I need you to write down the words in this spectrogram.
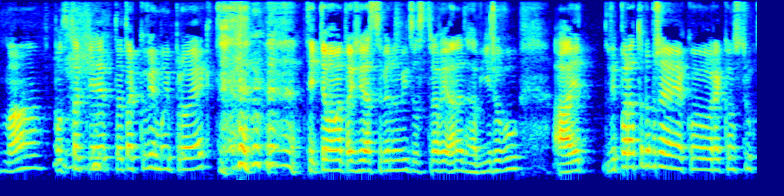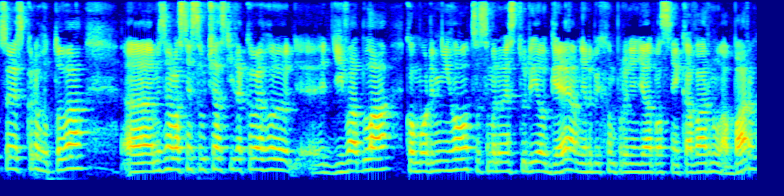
má, v podstatě to je takový můj projekt. Teď to máme tak, že já se věnuju víc Ostravě a Havířovu a je, vypadá to dobře, jako rekonstrukce je skoro hotová. Eh, my jsme vlastně součástí takového divadla komorního, co se jmenuje Studio G a měli bychom pro ně dělat vlastně kavárnu a bar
